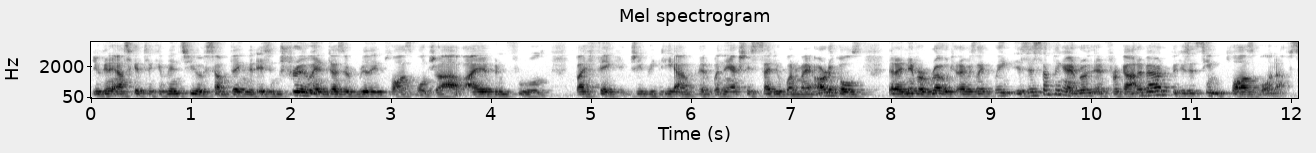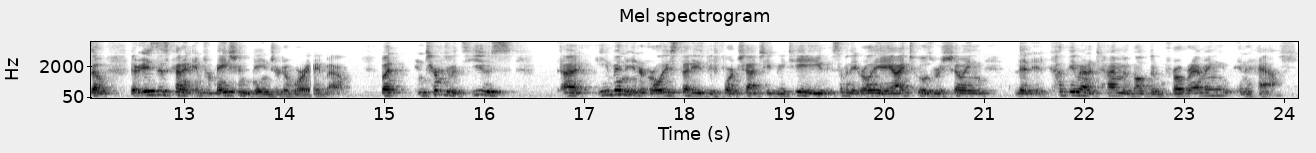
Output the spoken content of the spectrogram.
you can ask it to convince you of something that isn't true and it does a really plausible job. I have been fooled by fake GPT output when they actually cited one of my articles that I never wrote. And I was like, wait, is this something I wrote and forgot about? Because it seemed plausible enough. So there is this kind of information danger to worry about. But in terms of its use, uh, even in early studies before ChatGPT, some of the early AI tools were showing that it cut the amount of time involved in programming in half.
